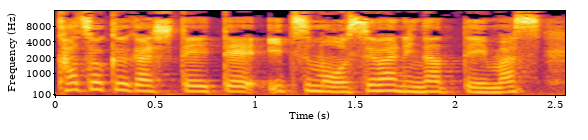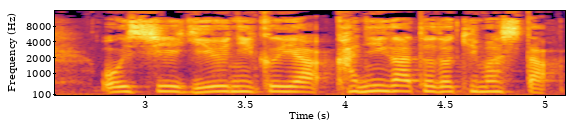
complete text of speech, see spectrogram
家族がしていていつもお世話になっています。美味しい牛肉やカニが届きました。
